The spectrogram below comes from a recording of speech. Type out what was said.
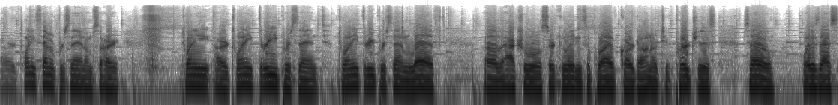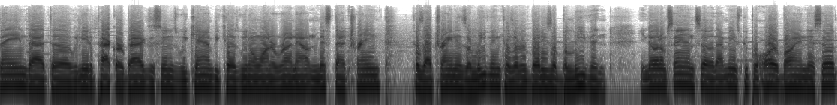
or 27%, I'm sorry. 20 or 23%, 23% left of actual circulating supply of Cardano to purchase. So, what is that saying? That uh, we need to pack our bags as soon as we can because we don't want to run out and miss that train because that train is a leaving because everybody's a believing. You know what I'm saying? So that means people are buying this up.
